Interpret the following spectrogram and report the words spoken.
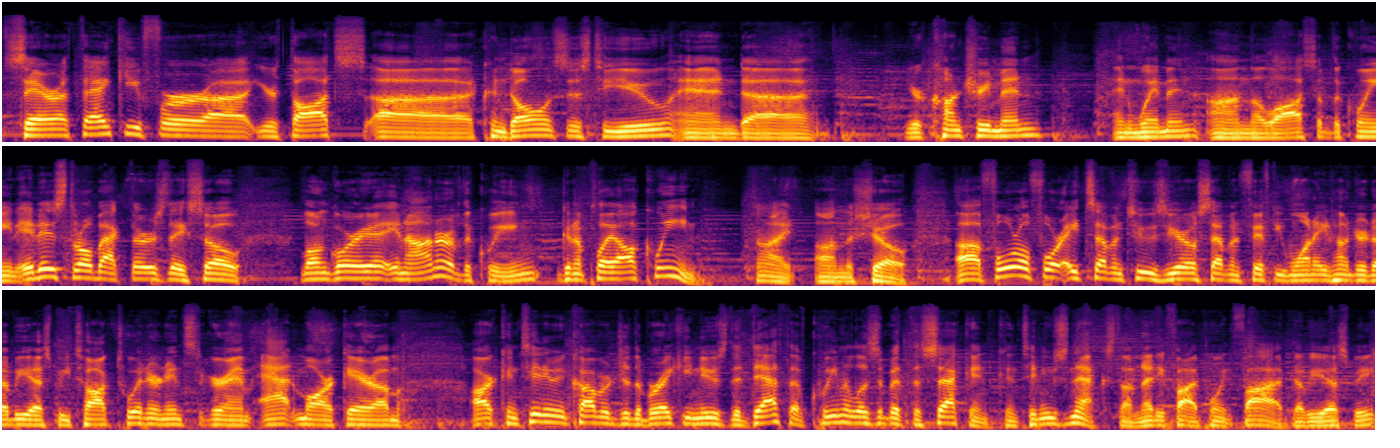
Sarah, thank you for uh, your thoughts. Uh, condolences to you and uh, your countrymen and women on the loss of the Queen. It is Throwback Thursday, so Longoria, in honor of the Queen, going to play all Queen tonight on the show. Uh, 404 872 0750 1 800 WSB Talk, Twitter and Instagram at Mark Arum. Our continuing coverage of the breaking news the death of Queen Elizabeth II continues next on 95.5 WSB.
